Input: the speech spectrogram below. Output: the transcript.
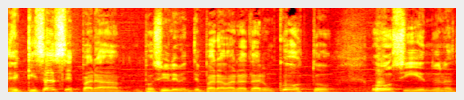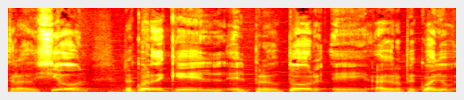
eh, quizás es para, posiblemente para abaratar un costo o siguiendo una tradición. Recuerde que el, productor eh, agropecuario,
